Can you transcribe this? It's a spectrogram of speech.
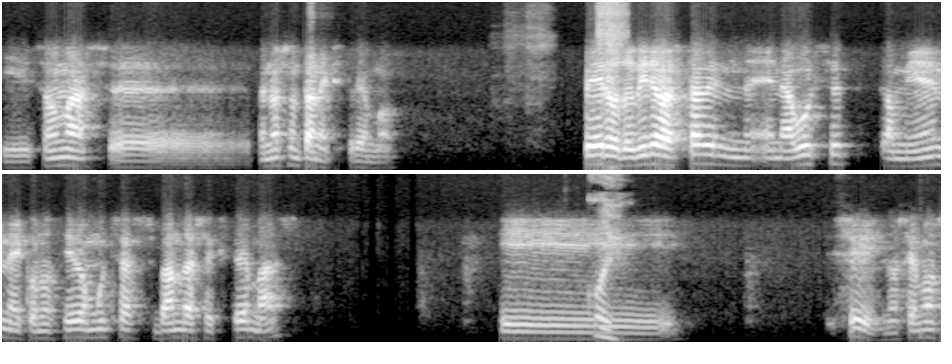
y son más, eh, no son tan extremos. Pero debido a estar en, en Aburset también he conocido muchas bandas extremas y... Sí, nos hemos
